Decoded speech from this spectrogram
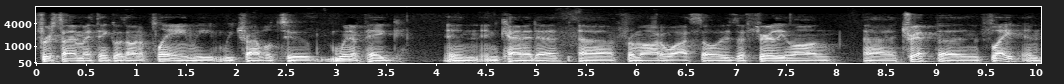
First time I think I was on a plane. We we traveled to Winnipeg, in in Canada uh, from Ottawa. So it was a fairly long uh, trip uh, flight, and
